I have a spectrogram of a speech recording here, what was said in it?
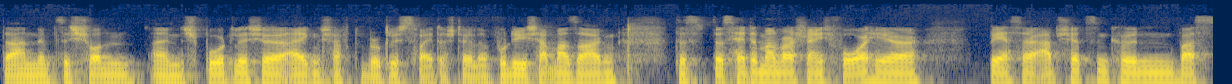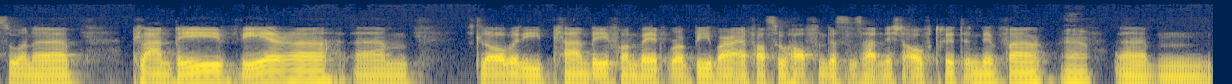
da nimmt sich schon eine sportliche Eigenschaft wirklich zweiter Stelle. Würde ich halt mal sagen, das, das hätte man wahrscheinlich vorher besser abschätzen können, was so eine Plan B wäre. Ähm, ich glaube, die Plan B von Wade Rugby war einfach zu hoffen, dass es halt nicht auftritt in dem Fall. Ja. Ähm,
